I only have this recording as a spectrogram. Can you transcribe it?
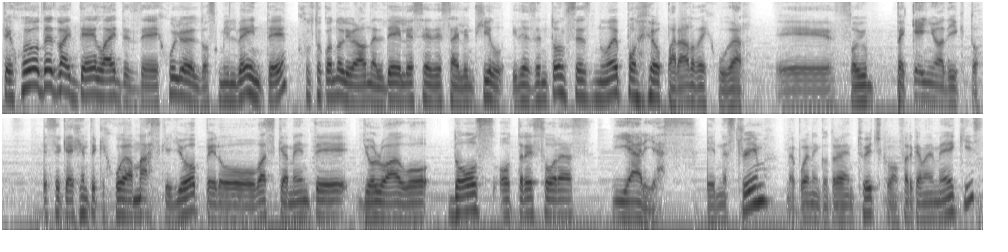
Te juego Dead by Daylight desde julio del 2020, justo cuando liberaron el DLC de Silent Hill, y desde entonces no he podido parar de jugar. Eh, soy un pequeño adicto. Sé que hay gente que juega más que yo, pero básicamente yo lo hago dos o tres horas diarias. En stream me pueden encontrar en Twitch como FercamMX,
